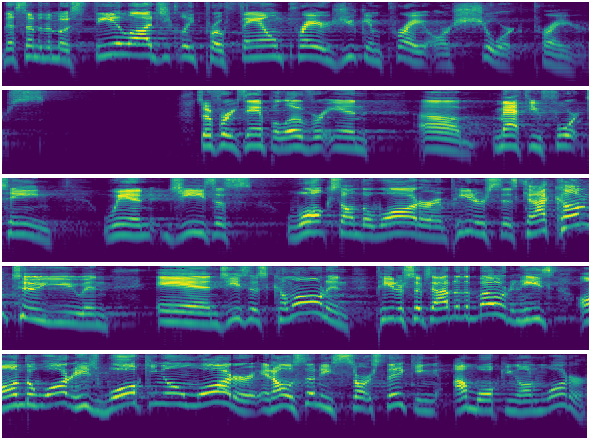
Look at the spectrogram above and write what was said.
that some of the most theologically profound prayers you can pray are short prayers. So, for example, over in um, Matthew 14, when Jesus walks on the water and Peter says, Can I come to you? And, and Jesus, come on. And Peter steps out of the boat and he's on the water. He's walking on water. And all of a sudden he starts thinking, I'm walking on water.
